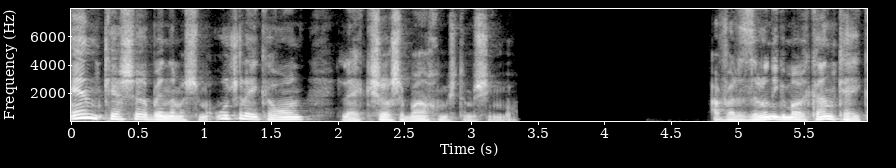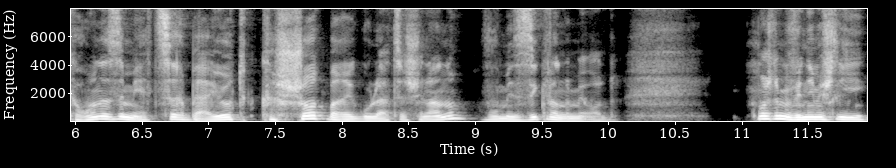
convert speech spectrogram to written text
אין קשר בין המשמעות של העיקרון להקשר שבו אנחנו משתמשים בו. אבל זה לא נגמר כאן כי העיקרון הזה מייצר בעיות קשות ברגולציה שלנו והוא מזיק לנו מאוד. כמו שאתם מבינים יש לי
